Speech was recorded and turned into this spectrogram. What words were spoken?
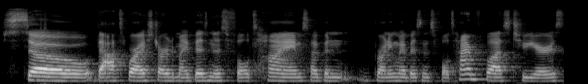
So that's where I started my business full time. So I've been running my business full time for the last 2 years.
